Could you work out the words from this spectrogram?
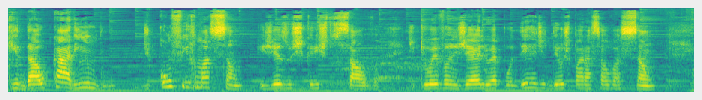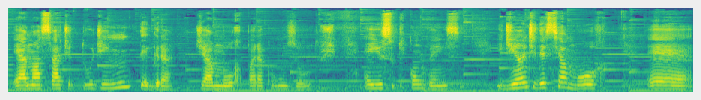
que dá o carimbo de confirmação que Jesus Cristo salva, de que o Evangelho é poder de Deus para a salvação, é a nossa atitude íntegra de amor para com os outros. É isso que convence. E diante desse amor, é,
